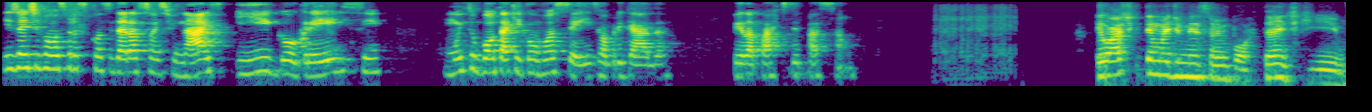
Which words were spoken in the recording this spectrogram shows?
E, gente, vamos para as considerações finais. Igor, Grace, muito bom estar aqui com vocês. Obrigada pela participação. Eu acho que tem uma dimensão importante que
